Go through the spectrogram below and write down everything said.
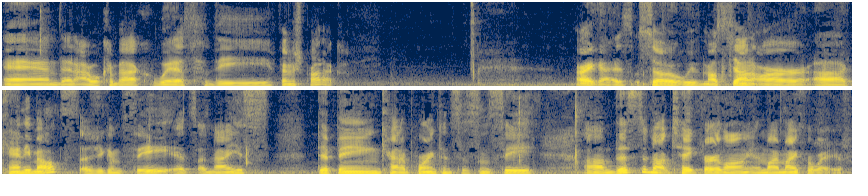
And then I will come back with the finished product. Alright guys, so we've melted down our uh, candy melts. As you can see, it's a nice dipping, kind of pouring consistency. Um, this did not take very long in my microwave.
